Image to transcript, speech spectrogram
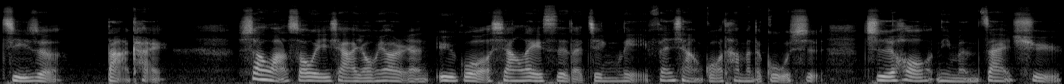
急着打开。上网搜一下有没有人遇过相类似的经历，分享过他们的故事之后，你们再去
